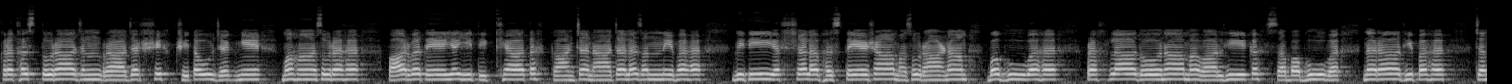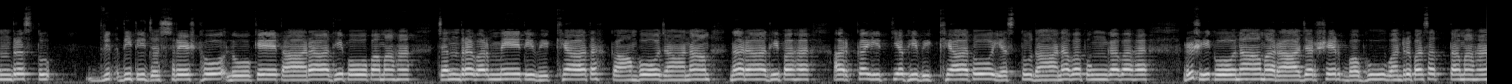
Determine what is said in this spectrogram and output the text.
क्रथस्तु राजन् राजर्षिः क्षितौ जज्ञे महासुरः। पार्वतेय इति ख्यातः काञ्चनाचलसन्निभः। द्वितीयः शलभस्तेषामसुराणाम् बभूवः। प्रह्लादो नाम वाल्हीकः स बभूव नराधिपः। चन्द्रस्तु दितिजश्रेष्ठो लोके ताराधिपोपमः। चन्द्रवर्मेति विख्यातः काम्बोजानाम् नराधिपः। अर्क इत्यभिविख्यातो यस्तु दानवपुङ्गवः। ऋषिको नाम राजर्षिर्बभूव नृपसत्तमः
